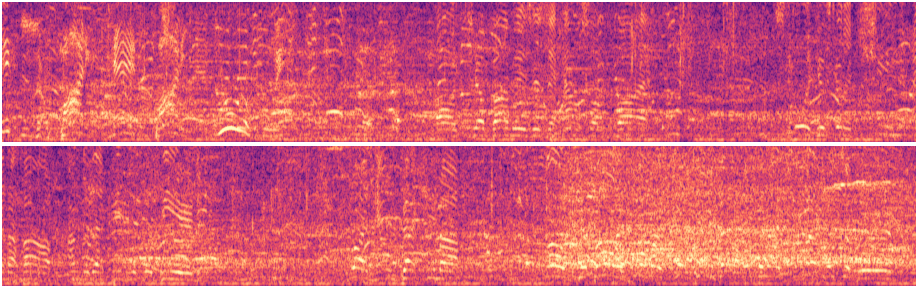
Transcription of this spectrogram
mixes the body, head, body beautifully. Oh, Khbabez is a house on fire. Stoica's got a chin and a half under that biblical beard. Right hand backs him up. Oh, Khbabez almost dropped him with that combination. That was superb.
